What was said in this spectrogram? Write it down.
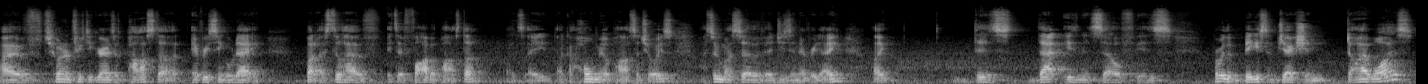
I have 250 grams of pasta every single day, but I still have it's a fiber pasta. It's a like a wholemeal pasta choice. I still my serve of veggies in every day. Like there's that in itself is probably the biggest objection diet wise,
